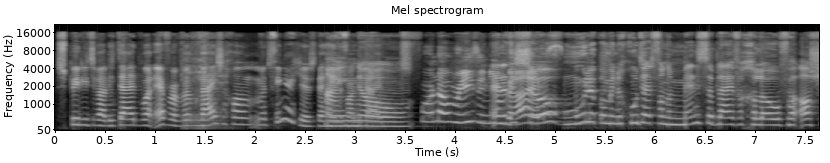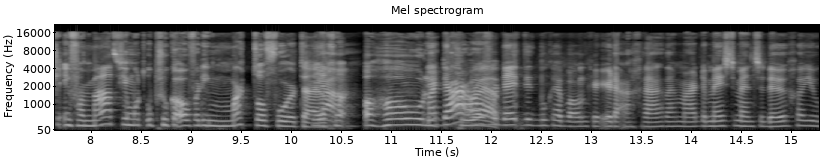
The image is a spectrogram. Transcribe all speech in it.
spiritualiteit, whatever. We wijzen gewoon met vingertjes de hele tijd. For no reason, you En het guys. is zo moeilijk om in de goedheid van de mensen te blijven geloven als je informatie moet opzoeken over die martelvoertuigen. Ja. Oh, holy Maar daarover, dit, dit boek hebben we al een keer eerder aangeraden. Maar de meeste mensen deugen, you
